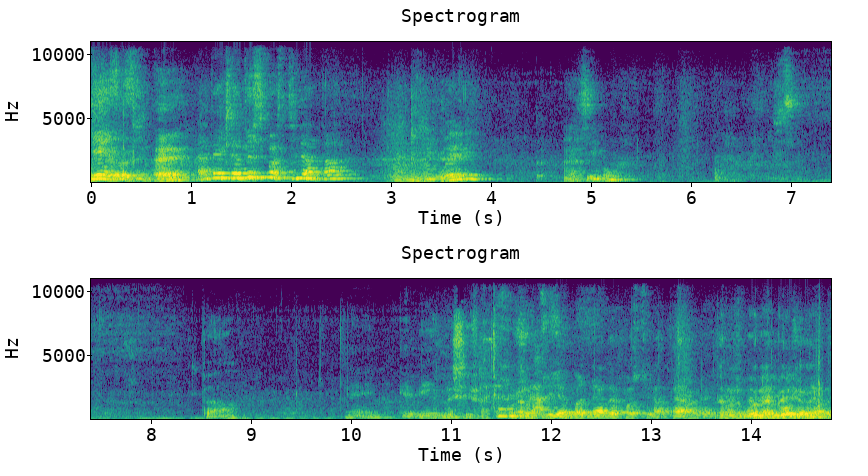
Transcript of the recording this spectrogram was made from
Yes! Hein? Avec le bus postulateur. Oui. Ah, c'est bon. Bon, Oui, que bien. mais c'est fait. Ah, Aujourd'hui, il n'y a pas de l'air de postulateur. mais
